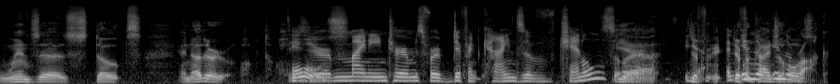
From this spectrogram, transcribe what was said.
winzes, stopes, and other These holes. are mining terms for different kinds of channels? Or, Yeah, different, and different in kinds the, in of the holes. rock.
